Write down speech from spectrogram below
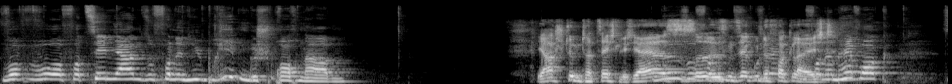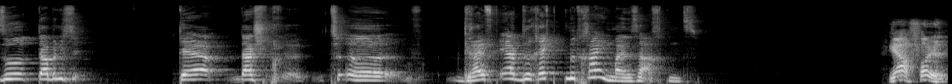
wo, wo wir vor zehn Jahren so von den Hybriden gesprochen haben. ja, stimmt tatsächlich. Ja, ja, Ne, das ist, äh, von- ist ein sehr guter Vergleich. Von einem Havoc. So, da bin ich. Der, da äh, greift er direkt mit rein, meines Erachtens. Ja, voll.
